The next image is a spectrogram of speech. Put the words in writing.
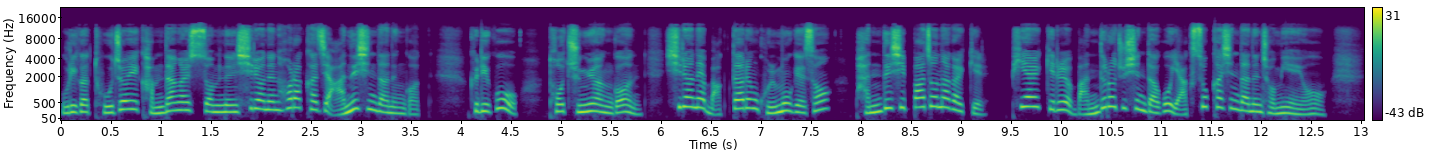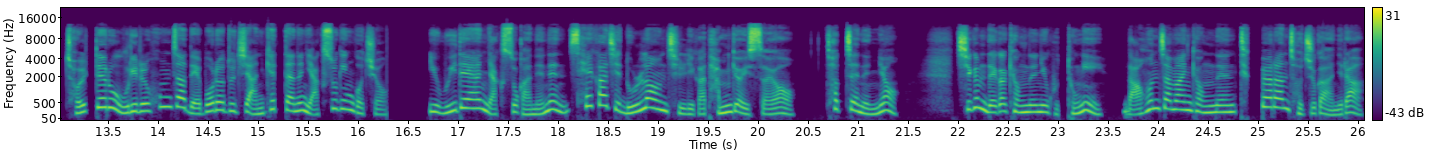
우리가 도저히 감당할 수 없는 시련은 허락하지 않으신다는 것, 그리고 더 중요한 건 시련의 막다른 골목에서 반드시 빠져나갈 길, 피할 길을 만들어주신다고 약속하신다는 점이에요. 절대로 우리를 혼자 내버려두지 않겠다는 약속인 거죠. 이 위대한 약속 안에는 세 가지 놀라운 진리가 담겨 있어요. 첫째는요, 지금 내가 겪는 이 고통이 나 혼자만 겪는 특별한 저주가 아니라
